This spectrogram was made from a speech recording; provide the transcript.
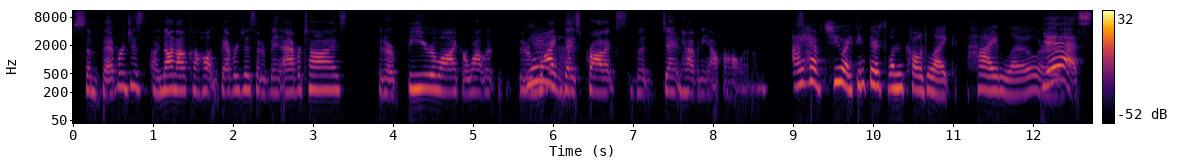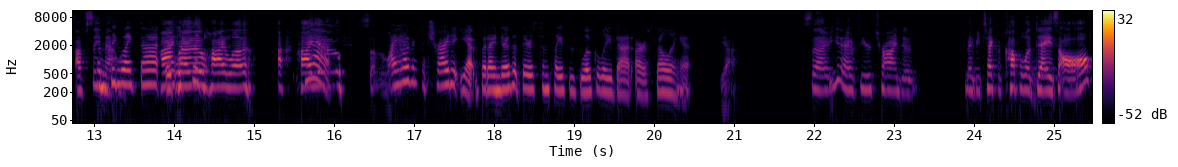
some beverages, uh, non-alcoholic beverages that have been advertised that are beer-like or what that are yeah. like those products but don't have any alcohol in them. I have two. I think there's one called like high low or yes, I've seen something that like that. High ho, like, high low, high yeah. something like. I that. haven't tried it yet, but I know that there's some places locally that are selling it. Yeah. So you know, if you're trying to maybe take a couple of days off,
